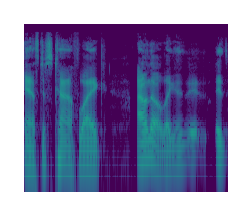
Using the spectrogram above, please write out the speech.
and it's just kind of like I don't know, like it. it, it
